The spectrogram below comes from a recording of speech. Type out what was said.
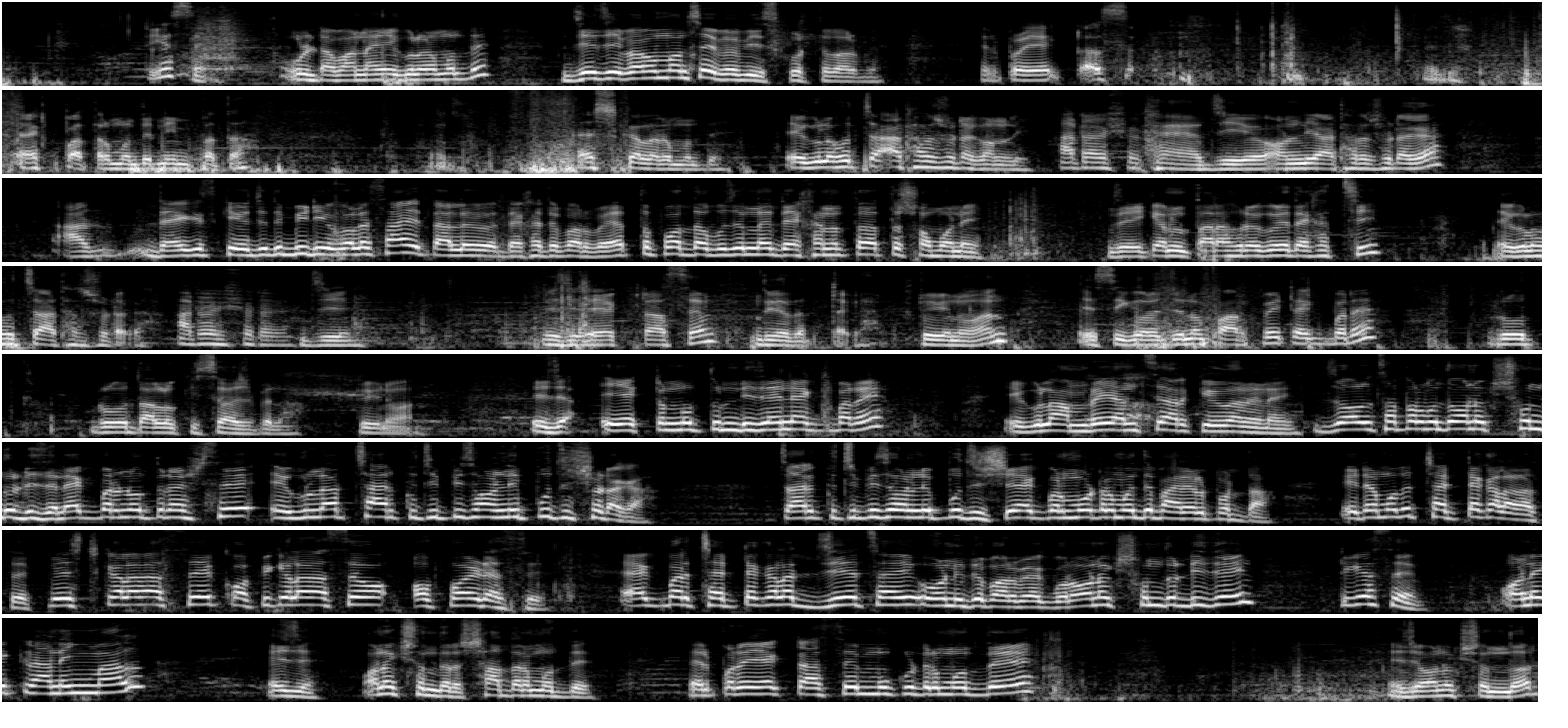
ঠিক আছে? উল্টা বানাই এগুলোর মধ্যে। যে যেভাবে মন চায় এভাবে ইউজ করতে পারবে। এরপরে একটা আছে। এই যে এক পাতার মধ্যে নিম পাতা। অ্যাশ কালারের মধ্যে। এগুলো হচ্ছে আঠারোশো টাকা অনলি আঠারোশো হ্যাঁ জি অনলি আঠারোশো টাকা। আর দেখ কেউ যদি ভিডিও কলে চায় তাহলে দেখাতে পারবে। এত পদ্মা বুঝুন নাই দেখানোর তো এত সময় নেই। যে এই কারণে তাড়াহুড়ো করে দেখাচ্ছি। এগুলো হচ্ছে আঠারোশো টাকা। আঠারোশো টাকা। জি। এই যে একটা আছে দুই হাজার টাকা। টু ইন ওয়ান এসি করার জন্য পারফেক্ট একবারে। রোদ রোদ আলো কিছু আসবে না। টু ইন ওয়ান এই যে এই একটা নতুন ডিজাইন একবারে এগুলো আমরাই আনছি, আর কেউ আনে নাই। জল ছাপার মধ্যে অনেক সুন্দর ডিজাইন একবার নতুন আসছে এগুলা চার কুচি পিস অনলি পঁচিশশো টাকা। চার কুচি পিস অনলি পঁচিশশো, একবার মোটার মধ্যে ভাইরাল পর্দা। এটার মধ্যে চারটা কালার আছে পেস্ট কালার আছে কফি কালার আছে অফ হোয়াইট আছে। একবার চারটা কালার যে চাই ও নিতে পারবে একবার। অনেক সুন্দর ডিজাইন ঠিক আছে? অনেক রানিং মাল, এই যে, অনেক সুন্দর, সাদার মধ্যে। এরপরে একটা আছে মুকুটের মধ্যে। এই যে অনেক সুন্দর।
